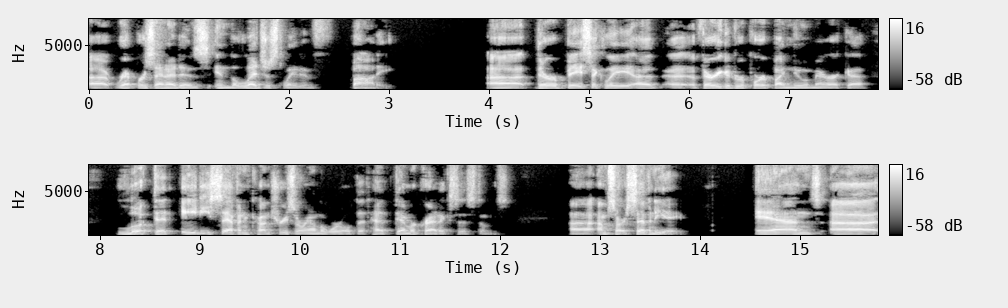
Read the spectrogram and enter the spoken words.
uh, representatives in the legislative body. Uh, there are basically a, a, very good report by New America looked at 87 countries around the world that had democratic systems. Uh, I'm sorry, 78 and, uh,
